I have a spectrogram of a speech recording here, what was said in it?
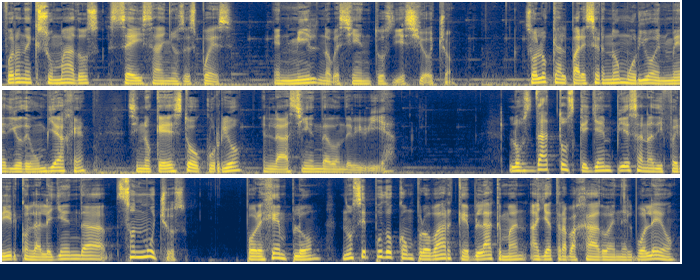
fueron exhumados seis años después, en 1918. Solo que al parecer no murió en medio de un viaje, sino que esto ocurrió en la hacienda donde vivía. Los datos que ya empiezan a diferir con la leyenda son muchos. Por ejemplo, no se pudo comprobar que Blackman haya trabajado en el boleo,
